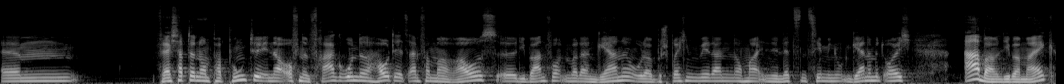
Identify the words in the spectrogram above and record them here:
Ähm, vielleicht habt ihr noch ein paar Punkte in der offenen Fragerunde, haut jetzt einfach mal raus, äh, die beantworten wir dann gerne oder besprechen wir dann nochmal in den letzten zehn Minuten gerne mit euch. Aber, lieber Mike,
